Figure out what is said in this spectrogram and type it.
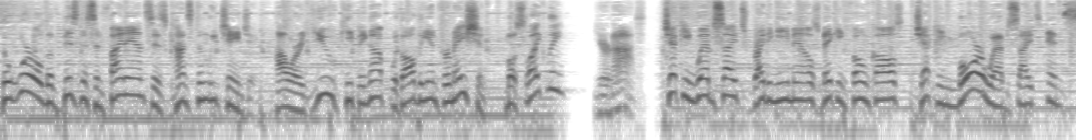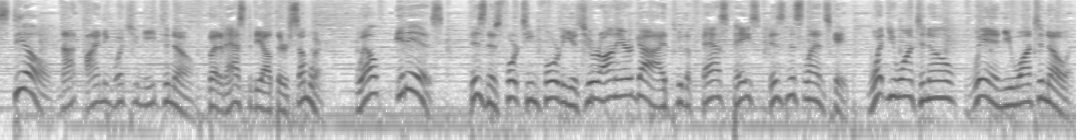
The world of business and finance is constantly changing. How are you keeping up with all the information? Most likely, you're not. Checking websites, writing emails, making phone calls, checking more websites, and still not finding what you need to know. But it has to be out there somewhere. Well, it is. Business 1440 is your on air guide through the fast paced business landscape. What you want to know, when you want to know it.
